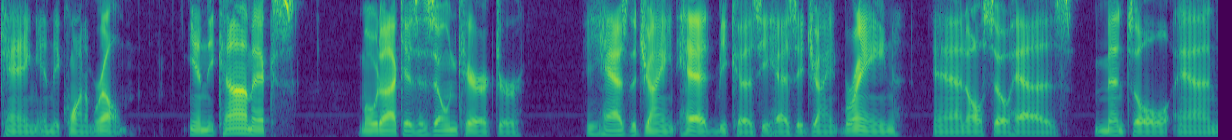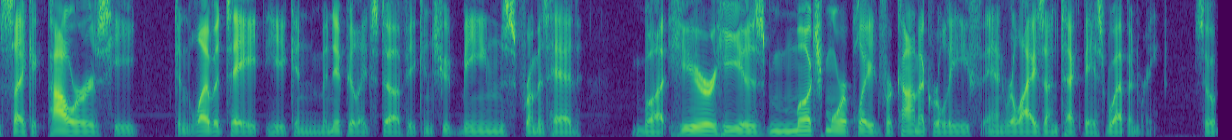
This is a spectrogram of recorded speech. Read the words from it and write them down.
Kang in the quantum realm. In the comics, MODOK is his own character. He has the giant head because he has a giant brain and also has mental and psychic powers. He can levitate, he can manipulate stuff, he can shoot beams from his head. But here he is much more played for comic relief and relies on tech based weaponry. So,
